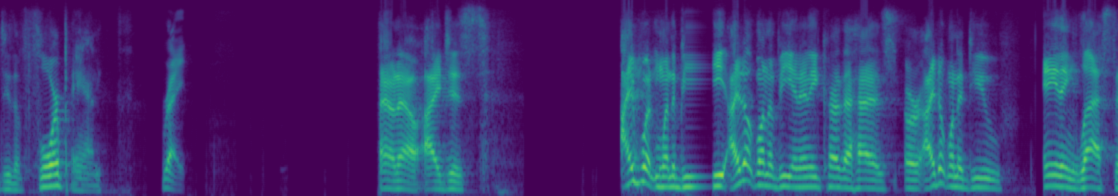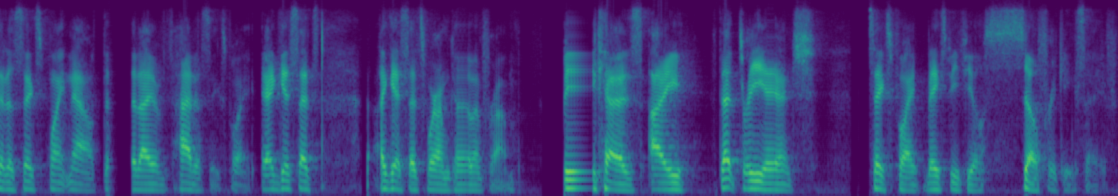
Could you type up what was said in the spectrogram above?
to the floor pan. Right. I don't know. I just I wouldn't want to be I don't want to be in any car that has or I don't want to do anything less than a six point now that, that I've had a six point. I guess that's I guess that's where I'm coming from. Because I that three inch six point makes me feel so freaking safe.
